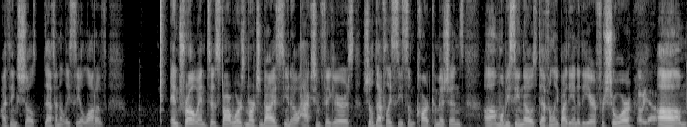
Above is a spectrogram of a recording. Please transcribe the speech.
I think she'll definitely see a lot of intro into Star Wars merchandise, you know, action figures. She'll definitely see some card commissions. Um, we'll be seeing those definitely by the end of the year for sure. Oh yeah. Um,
